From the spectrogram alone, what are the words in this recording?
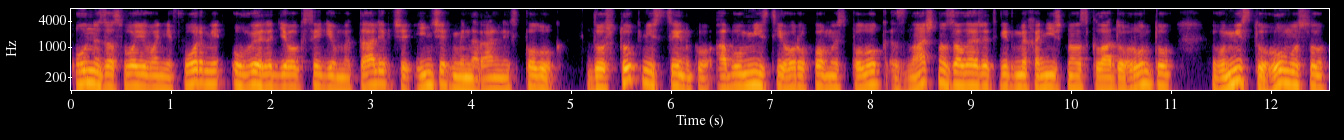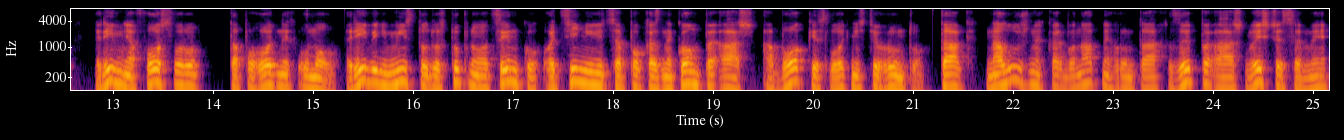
у незасвоюваній формі у вигляді оксидів металів чи інших мінеральних сполук. Доступність цинку або вміст його рухомих сполук значно залежить від механічного складу ґрунту, вмісту гумусу, рівня фосфору та погодних умов. Рівень вмісту доступного цинку оцінюється показником pH або кислотністю ґрунту. Так, на лужних карбонатних ґрунтах з pH вище 7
